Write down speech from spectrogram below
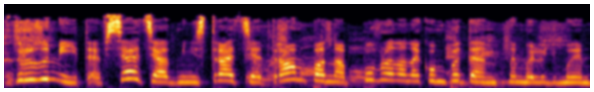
Зрозумійте, вся ця адміністрація Трампа наповнена некомпетентними людьми.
